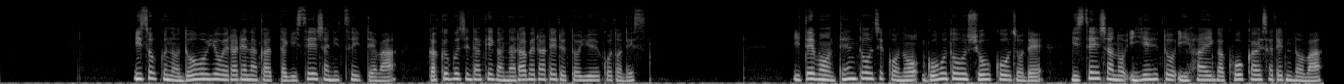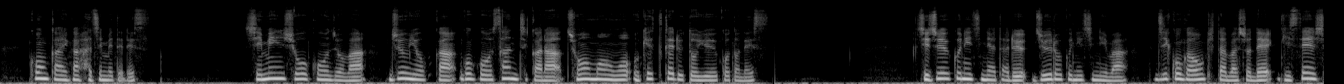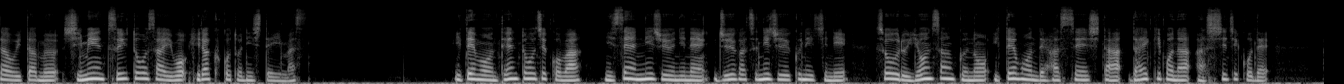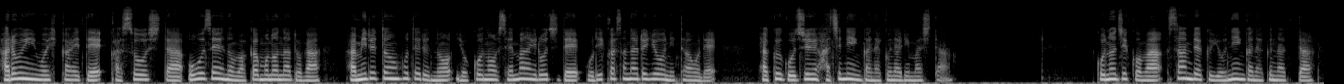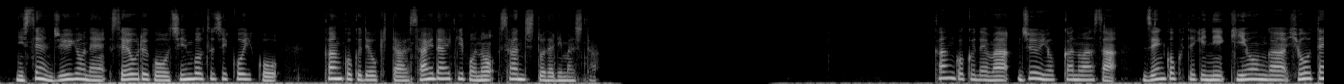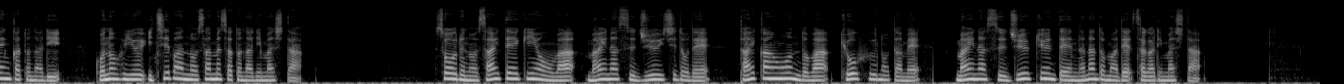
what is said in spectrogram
遺族の同意を得られなかった犠牲者については額縁だけが並べられるということです。イテウォン転倒事故の合同焼香所で犠牲者の遺影と位牌が公開されるのは今回が初めてです。市民焼香所は14日午後3時から弔問を受け付けるということです。四十九日にあたる16日には事故が起きた場所で犠牲者を悼む市民追悼祭を開くことにしています。イテウォン転倒事故は2022年10月29日にソウルヨンサン区のイテウォンで発生した大規模な圧死事故でハロウィンを控えて仮装した大勢の若者などがハミルトンホテルの横の狭い路地で折り重なるように倒れ158人が亡くなりました。この事故は304人が亡くなった2014年セオル号沈没事故以降韓国で起きた最大規模の惨事となりました。韓国では14日の朝全国的に気温が氷点下となりこの冬一番の寒さとなりました。ソウルの最低気温はマイナス11度で体感温度は強風のためマイナス19.7度まで下がりました。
